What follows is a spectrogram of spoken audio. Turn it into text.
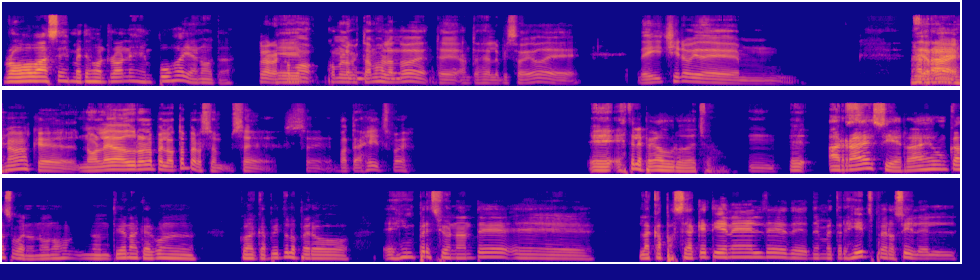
roba bases, mete jonrones, empuja y anota. Claro, es Eh, como, como lo que estamos hablando de, de- antes del episodio de, de Ichiro y de, mm, y de. Arraez, ¿no? Que no le da duro la pelota, pero se, se, se batea hits, pues. Eh, este le pega duro, de hecho. Mm, Eh, Arraez, sí, Arraez es un caso, bueno, no, no, no tiene nada que ver con el, con el capítulo, pero es impresionante eh, la capacidad que tiene él de, de, de meter hits, pero sí, el,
